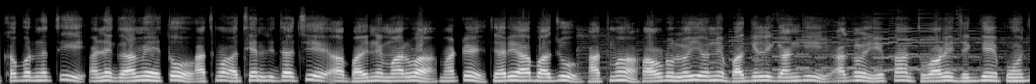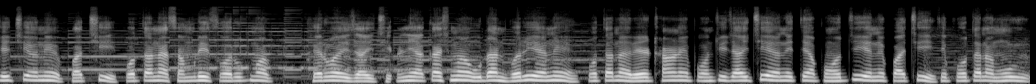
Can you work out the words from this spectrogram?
ખબર નથી અને ગામે તો હાથમાં હથિયાર લીધા છે આ ભાઈને મારવા માટે. ત્યારે આ બાજુ હાથમાં પાવડો લઈ અને ભાગેલી ગાંગી આગળ એકાંત વાળી જગ્યાએ પહોંચે છે અને પછી પોતાના સમળી સ્વરૂપમાં ફેરવાઈ જાય છે. અને આકાશમાં ઉડાન ભરી અને પોતાના રહેઠાણે પહોંચી જાય છે અને ત્યાં પહોંચી અને પાછી તે પોતાના મૂળ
